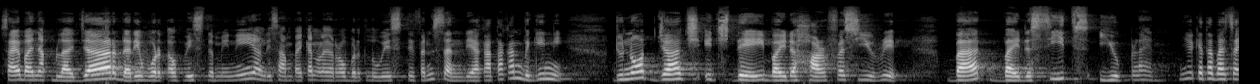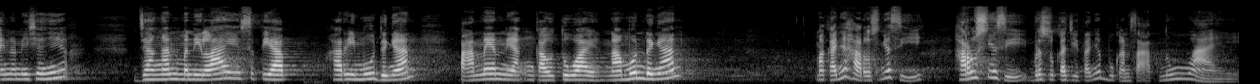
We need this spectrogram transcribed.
Saya banyak belajar dari Word of Wisdom ini yang disampaikan oleh Robert Louis Stevenson. Dia katakan begini, Do not judge each day by the harvest you reap, but by the seeds you plant. Yuk kita baca Indonesianya yuk. Jangan menilai setiap harimu dengan panen yang engkau tuai, namun dengan makanya harusnya sih Harusnya sih bersuka citanya bukan saat nuai.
